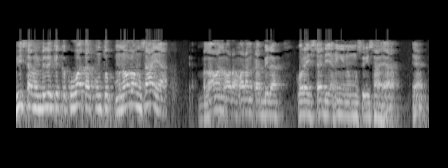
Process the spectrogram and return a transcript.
bisa memiliki kekuatan untuk menolong saya melawan orang-orang kabilah Quraisy tadi yang ingin memusuhi saya, ya.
